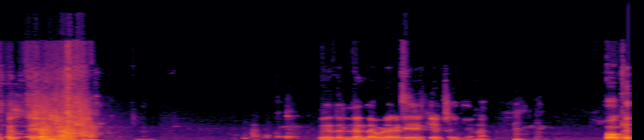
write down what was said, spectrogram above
ഓക്കെ തേങ്ങ. ഇതെല്ലാം ഇതാ ഇവിടെ റെഡിയാക്കി വെച്ചിരിക്കുകയാണ്. ഓക്കെ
